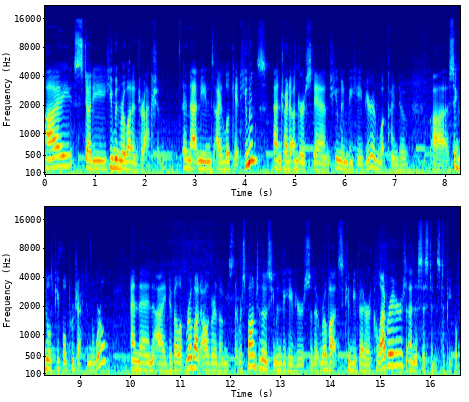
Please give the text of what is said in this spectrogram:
I study human-robot interaction, and that means I look at humans and try to understand human behavior and what kind of uh, signals people project in the world. And then I develop robot algorithms that respond to those human behaviors so that robots can be better collaborators and assistants to people.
